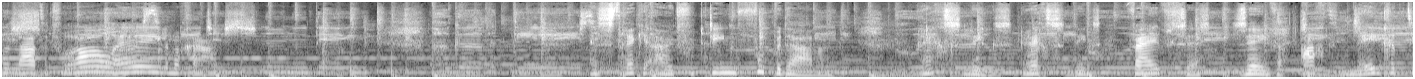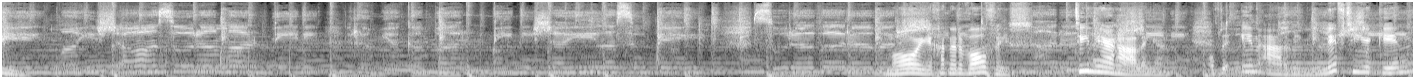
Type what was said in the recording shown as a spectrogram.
Gapen, laat het vooral helemaal gaan. En strek je uit voor 10 voetpedalen. Rechts, links, rechts, links. 5, 6, 7, 8, 9, 10. Mooi, je gaat naar de walvis. 10 herhalingen. Op de inademing lift je je kin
